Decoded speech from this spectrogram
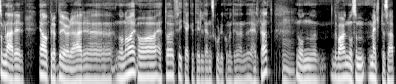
som lærer Jeg har prøvd å gjøre det her eh, noen år, og ett år fikk jeg ikke til den skolekomiteen i det hele tatt. Mm. Noen, det var noen som meldte seg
